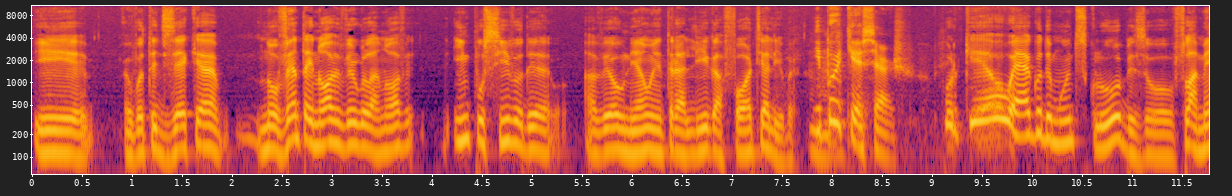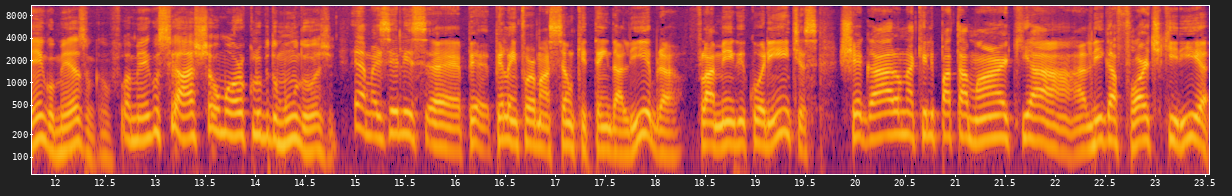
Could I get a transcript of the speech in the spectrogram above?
E eu vou te dizer que é 99,9 impossível de haver união entre a Liga Forte e a Libra. E por que, Sérgio? Porque é o ego de muitos clubes, o Flamengo mesmo. O Flamengo se acha o maior clube do mundo hoje. É, mas eles, é, pela informação que tem da Libra, Flamengo e Corinthians chegaram naquele patamar que a, a Liga Forte queria,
